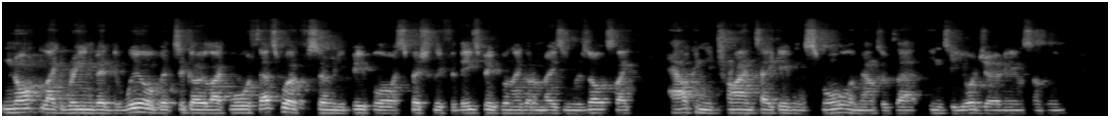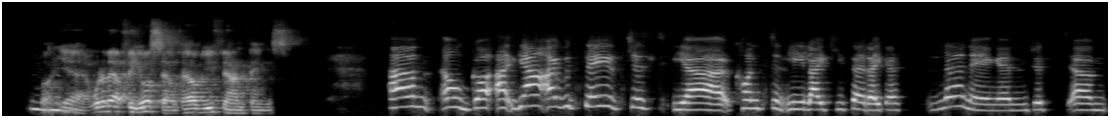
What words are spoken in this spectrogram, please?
not like reinvent the wheel but to go like well if that's worked for so many people or especially for these people and they got amazing results like how can you try and take even a small amount of that into your journey or something? Mm-hmm. but yeah what about for yourself? How have you found things um, oh God, I, yeah, I would say it's just, yeah, constantly, like you said, I guess, learning and just, um,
